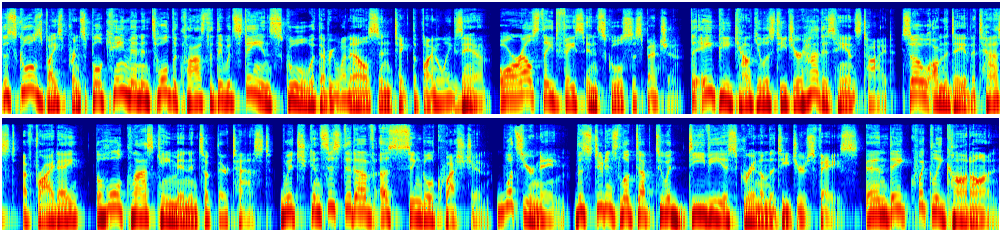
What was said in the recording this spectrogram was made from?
The school's vice principal came in and told the class that they would stay in school with everyone else and take the final exam, or else they'd face in school suspension. The AP calculus teacher had his hands tied, so on the day of the test, a Friday, the whole class came in and took their test, which consisted of a single question What's your name? The students looked up to a devious grin on the teacher's face, and they quickly caught on.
